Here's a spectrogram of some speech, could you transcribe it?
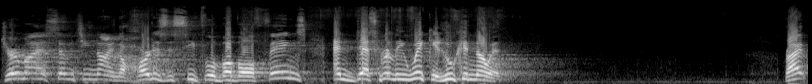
Jeremiah 17 9, the heart is deceitful above all things and desperately wicked. Who can know it? Right?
